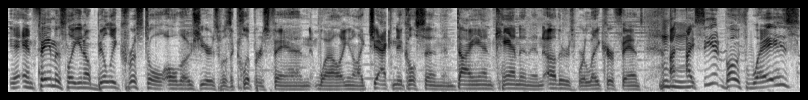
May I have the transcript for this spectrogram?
And famously, you know, Billy Crystal all those years was a Clippers fan, while, you know, like Jack Nicholson and Dyan Cannon and others were Laker fans. I, mm-hmm. I see it both ways.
